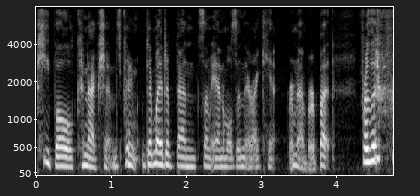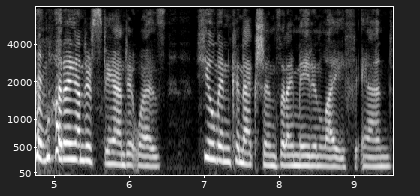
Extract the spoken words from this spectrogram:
people connections. Pretty, there might have been some animals in there. I can't remember, but for the from what I understand, it was human connections that I made in life and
